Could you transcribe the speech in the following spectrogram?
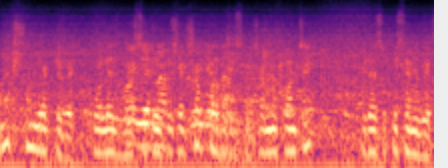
অনেক সুন্দর একটা ব্যাগ কলেজ ভার্সিটি সব পারপাস সামনে পঞ্চায়েত এটা হচ্ছে পিছনে ব্যাগ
